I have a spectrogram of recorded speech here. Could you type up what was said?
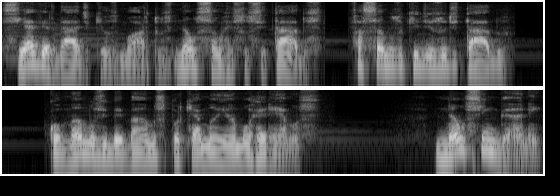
Se é verdade que os mortos não são ressuscitados, façamos o que diz o ditado: Comamos e bebamos, porque amanhã morreremos. Não se enganem,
